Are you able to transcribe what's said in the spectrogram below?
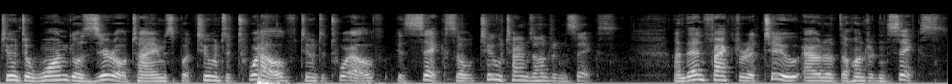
2 into 1 goes 0 times, but 2 into 12, 2 into 12 is 6. So 2 times 106. And then factor a 2 out of the 106.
